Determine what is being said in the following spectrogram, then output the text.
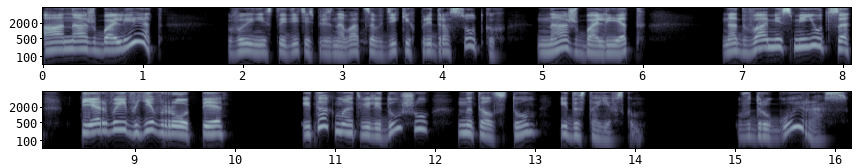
а наш балет... Вы не стыдитесь признаваться в диких предрассудках. Наш балет... Над вами смеются. Первый в Европе. И так мы отвели душу на Толстом и Достоевском. В другой раз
